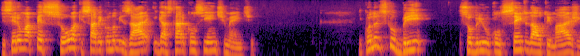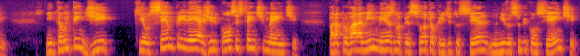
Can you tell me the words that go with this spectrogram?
de ser uma pessoa que sabe economizar e gastar conscientemente. E quando eu descobri sobre o conceito da autoimagem, então entendi que eu sempre irei agir consistentemente para provar a mim mesmo a pessoa que eu acredito ser no nível subconsciente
